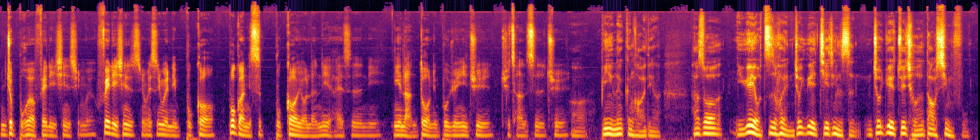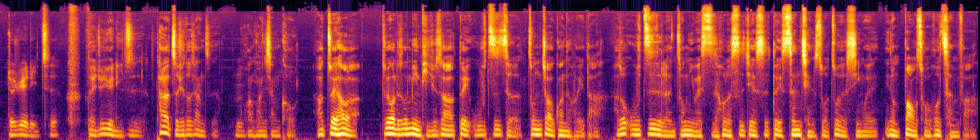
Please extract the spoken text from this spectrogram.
你就不会有非理性行为。非理性行为是因为你不够，不管你是不够有能力，还是你你懒惰，你不愿意去去尝试去。啊，比你那个更好一点啊。他说，你越有智慧，你就越接近神，你就越追求得到幸福，就越理智。对，就越理智。他的哲学都这样子。环环相扣，然后最后了，最后的这个命题就是要对无知者宗教观的回答。他说：“无知的人总以为死后的世界是对生前所做的行为一种报酬或惩罚，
